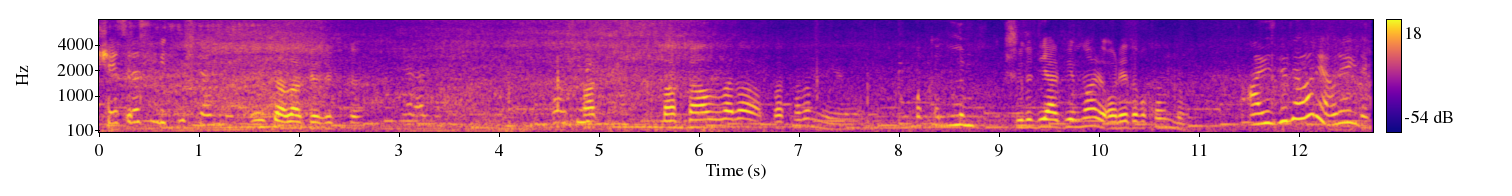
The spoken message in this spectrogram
Şey sırası bitmişti. İnşallah gözüktü. Herhalde. O şimdi Bak bakkallara bakalım mı ya? bakalım. Şurada diğer film var ya oraya da bakalım mı? A101'de var ya oraya gidelim.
